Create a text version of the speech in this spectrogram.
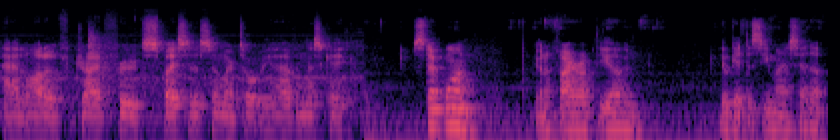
Had a lot of dried fruits, spices similar to what we have in this cake. Step one, gonna fire up the oven. You'll get to see my setup.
